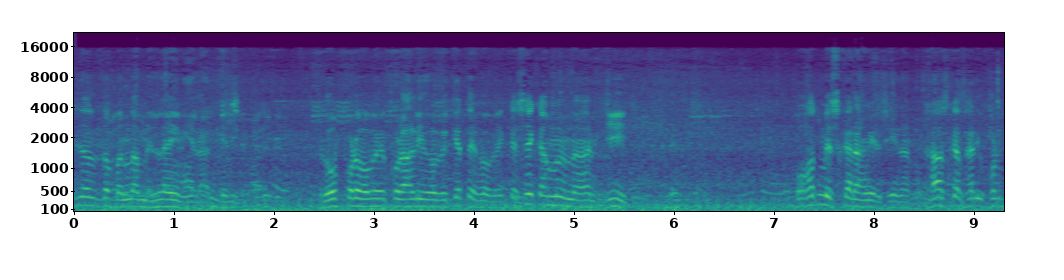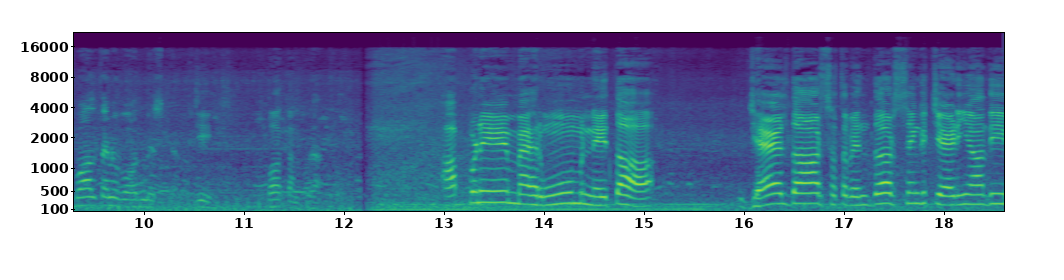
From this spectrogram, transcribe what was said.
ਜਿਹਾ ਤਾਂ ਬੰਦਾ ਮਿਲਣਾ ਹੀ ਨਹੀਂ ਇਲਾਕੇ 'ਚ ਰੋਪੜ ਹੋਵੇ ਕੁਰਾਲੀ ਹੋਵੇ ਕਿਤੇ ਹੋਵੇ ਕਿਸੇ ਕੰਮ ਨੂੰ ਨਾ ਜੀ। ਬਹੁਤ ਮਿਸ ਕਰਾਂਗੇ ਅਸੀਂ ਇਹਨਾਂ ਨੂੰ। ਖਾਸ ਕਰ ਸਾਡੀ ਫੁੱਟਬਾਲ ਤੈਨੂੰ ਬਹੁਤ ਮਿਸ ਕਰਾਂਗੇ। ਜੀ ਬਹੁਤ ਧੰਨਵਾਦ। ਆਪਣੇ ਮਹਿਰੂਮ ਨੇਤਾ ਜੈਲਦਾਰ ਸਤਵਿੰਦਰ ਸਿੰਘ ਚੈੜੀਆਂ ਦੀ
